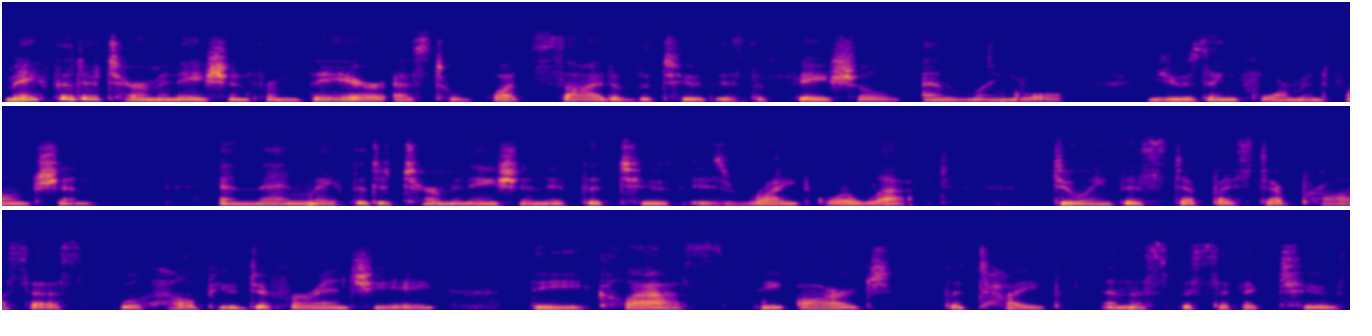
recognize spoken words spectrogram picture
Make the determination from there as to what side of the tooth is the facial and lingual using form and function. And then make the determination if the tooth is right or left. Doing this step-by-step process will help you differentiate the class, the arch, the type, and the specific tooth.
